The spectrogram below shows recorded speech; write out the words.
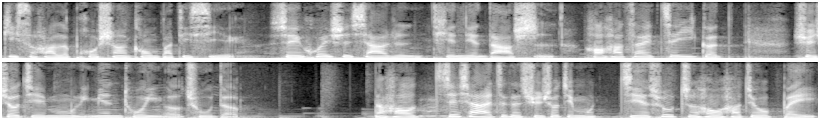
Kiss h a l p o s h a n c o m b a t i s i 谁会是下任甜点大师？好，他在这一个选秀节目里面脱颖而出的。然后接下来这个选秀节目结束之后，他就被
